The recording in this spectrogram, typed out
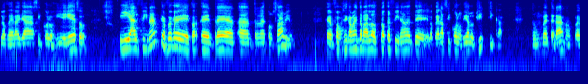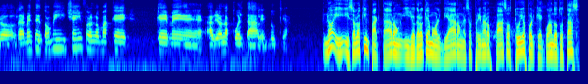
lo que era ya psicología y eso y al final, que fue que, entré a, entrenar con Sabio, que fue básicamente para los toques finales de lo que era psicología logística de un veterano. Pero realmente Tommy y Shane fueron los más que, que me abrieron las puertas a la industria. No, y, y son los que impactaron y yo creo que moldearon esos primeros pasos tuyos porque cuando tú estás,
